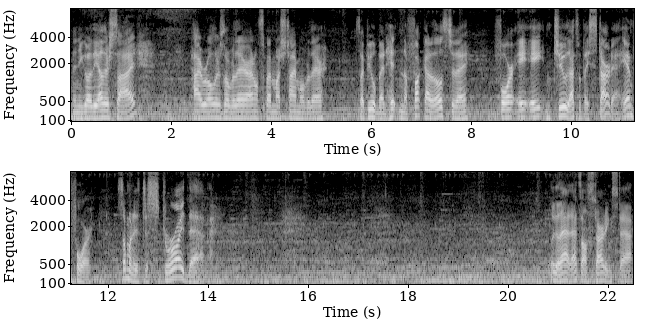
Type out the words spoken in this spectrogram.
Then you go to the other side. High rollers over there. I don't spend much time over there. It's like people have been hitting the fuck out of those today. Four, eight, eight, and two. That's what they start at. And four. Someone has destroyed that. Look at that. That's all starting stack.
